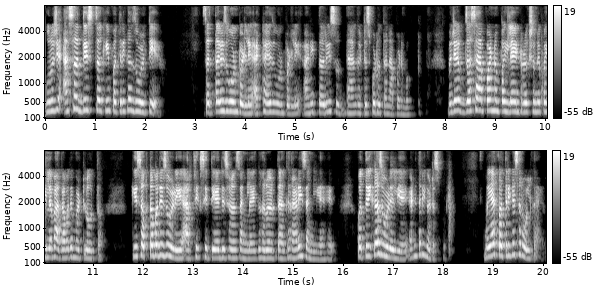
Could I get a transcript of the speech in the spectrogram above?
गुरुजी असं दिसतं की पत्रिका जुळतीये. सत्तावीस गुण पडले अठ्ठावीस गुण पडले आणि तरी सुद्धा घटस्फोट होताना आपण बघतो. म्हणजे जसं आपण पहिल्या इंट्रोडक्शन पहिल्या भागामध्ये म्हटलं होतं की सप्तपदी जुळली आर्थिक स्थिती आहे दिसणं चांगलं आहे घर त्या घराणी चांगली आहेत. पत्रिका जुळलेली आहे आणि तरी घटस्फोट. मग यात पत्रिकेचा रोल काय?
